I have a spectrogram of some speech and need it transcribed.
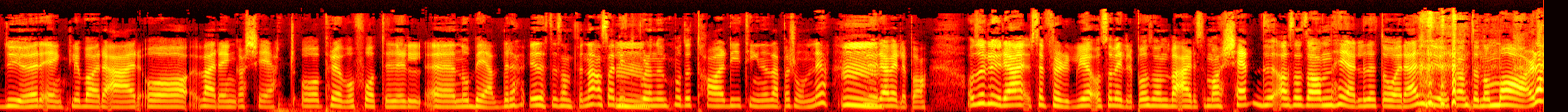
du gjør egentlig bare er å være engasjert og prøve å få til eh, noe bedre i dette samfunnet. Altså litt Mm. hvordan hun på en måte tar de tingene der personlig, Mm. lurer jeg veldig på. Og så lurer jeg selvfølgelig også veldig på sånn, hva er det som har skjedd? Altså sånn hele dette året her, du gjør ikke annet enn å male.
